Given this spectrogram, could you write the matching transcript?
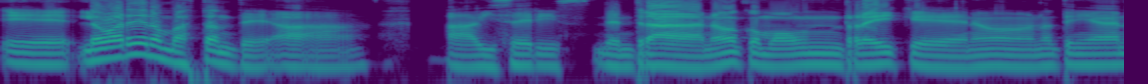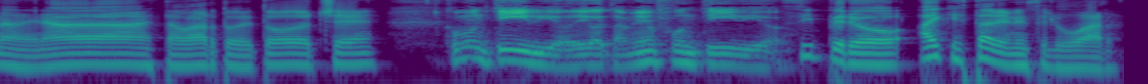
eh, lo bardearon bastante a, a Viserys de entrada, ¿no? Como un rey que no, no tenía ganas de nada, estaba harto de todo, che. Como un tibio, digo, también fue un tibio. Sí, pero hay que estar en ese lugar.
